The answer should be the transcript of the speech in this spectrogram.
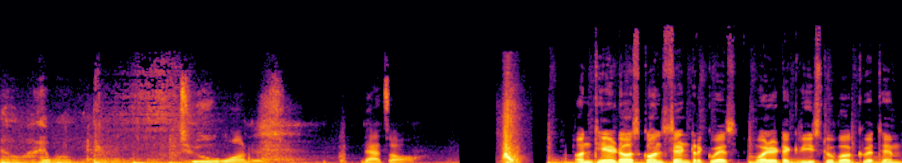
No, I won't. Two wonders. That's all. On Theodore's constant request, Violet agrees to work with him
